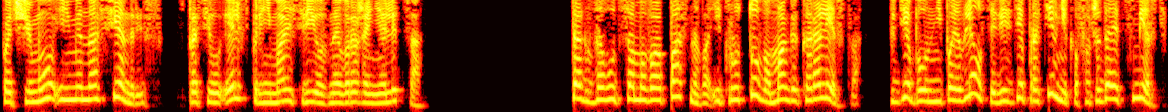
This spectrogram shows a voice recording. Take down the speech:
«Почему именно Фенрис?» – спросил эльф, принимая серьезное выражение лица. «Так зовут самого опасного и крутого мага королевства. Где бы он ни появлялся, везде противников ожидает смерть»,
